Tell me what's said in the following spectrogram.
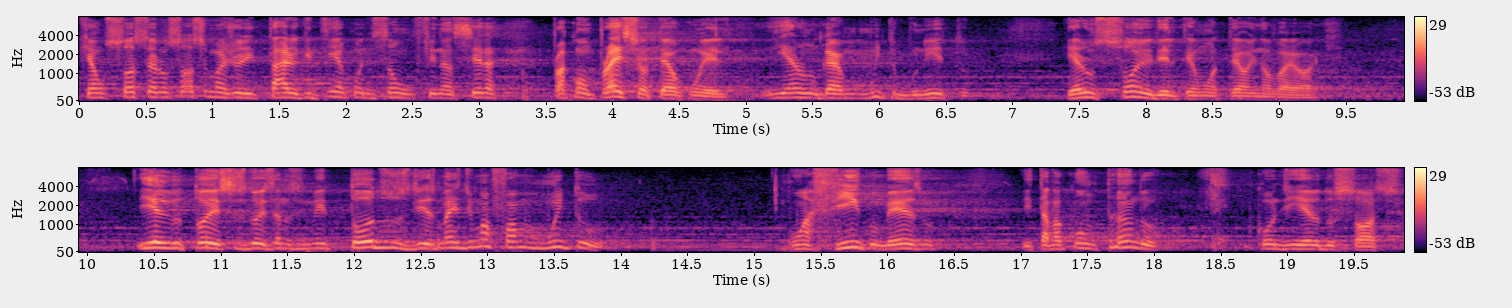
que é um sócio, era um sócio majoritário que tinha condição financeira para comprar esse hotel com ele. E era um lugar muito bonito. E era um sonho dele ter um hotel em Nova York. E ele lutou esses dois anos e meio todos os dias, mas de uma forma muito com afinco mesmo. E estava contando com o dinheiro do sócio.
